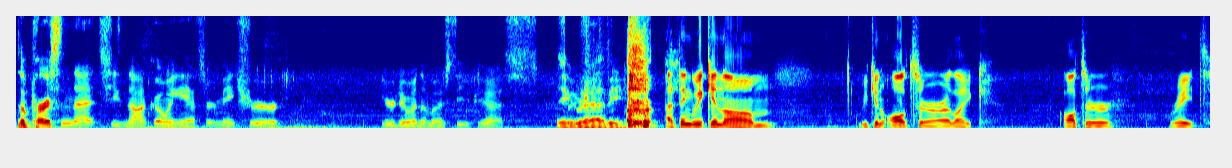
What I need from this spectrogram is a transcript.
The person that she's not going after, make sure you're doing the most DPS. Big So Rabby. I think we can um, we can alter our like, alter rate,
